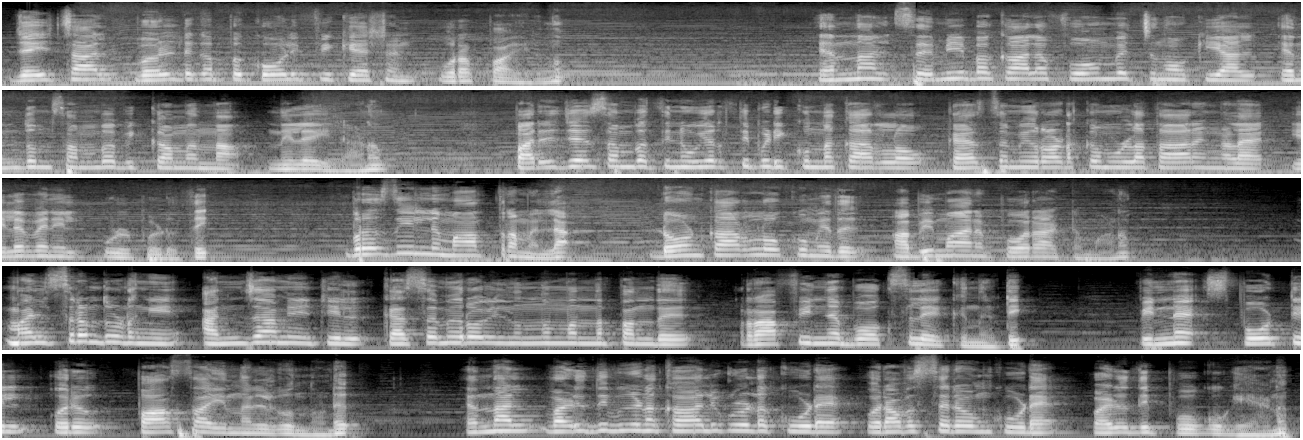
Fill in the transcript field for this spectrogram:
ജയിച്ചാൽ വേൾഡ് കപ്പ് ക്വാളിഫിക്കേഷൻ ഉറപ്പായിരുന്നു. എന്നാൽ സമീപകാല ഫോം വെച്ച് നോക്കിയാൽ എന്തും സംഭവിക്കാമെന്ന നിലയിലാണ്. പരിചയസമ്പത്തിന് ഉയർത്തിപ്പിടിക്കുന്ന കാർലോ കാസമീറോ അടക്കമുള്ള താരങ്ങളെ ഇലവനിൽ ഉൾപ്പെടുത്തി. ബ്രസീലിന് മാത്രമല്ല ഡോൺ കാർലോക്കും ഇത് അഭിമാന പോരാട്ടമാണ്. മത്സരം തുടങ്ങി അഞ്ചാം മിനിറ്റിൽ കസമിറോയിൽ നിന്നും വന്ന പന്ത് റാഫിഞ്ഞ ബോക്സിലേക്ക് നീട്ടി. പിന്നെ സ്പോട്ടിൽ ഒരു പാസ്സായി നൽകുന്നുണ്ട്. എന്നാൽ വഴുതി വീണ കാലുകളുടെ കൂടെ ഒരവസരവും കൂടെ വഴുതി പോകുകയാണ്.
